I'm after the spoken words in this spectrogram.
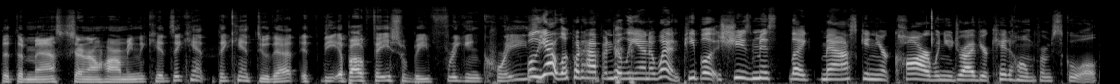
that the masks are now harming the kids. They can't. They can't do that. It, the about face would be freaking crazy. Well, yeah, look what happened to Leana Wen. People, she's missed like mask in your car when you drive your kid home from school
